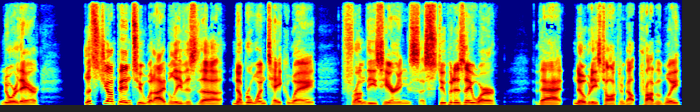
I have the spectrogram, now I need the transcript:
nor there. Let's jump into what I believe is the number one takeaway from these hearings, as stupid as they were, that nobody's talking about, probably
